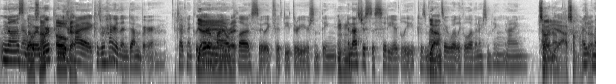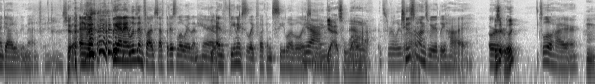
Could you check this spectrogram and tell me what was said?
no, it's No. No, lower. it's? We're pretty Oh, okay. high because we're higher than Denver. Technically, Yeah, we're yeah, a mile right. plus, or like fifty-three or something, Mhm. and that's just the city, I believe, because Yeah. mountains are what like eleven or something, nine. I So yeah, something I, like that. my dad would be mad if I didn't know this. Yeah. But anyway, but yeah, and I lived in Flagstaff, but it's lower than here. Yeah. And Phoenix is like fucking sea level or Yeah. something. yeah, it's low. Yeah, it's really low. Tucson's weirdly high. Or Is it really? It's a little higher. Hmm.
